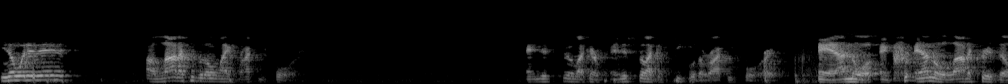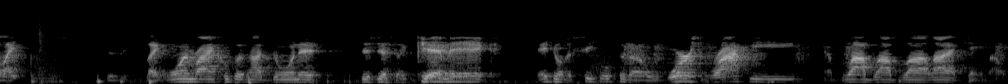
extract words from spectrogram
You know what it is? A lot of people don't like Rocky Four, and this feel like a and this feel like a sequel to Rocky Four. And I know and, and I know a lot of critics are like, is- like one Ryan Coogler's not doing it. It's just a gimmick. They doing a sequel to the worst Rocky and blah blah blah. A lot of that came out.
